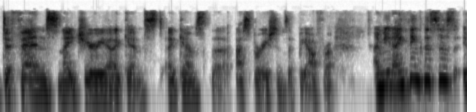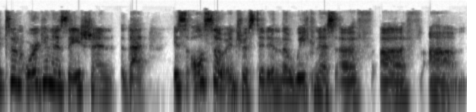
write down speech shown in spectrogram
defends Nigeria against against the aspirations of Biafra. I mean i think this is it's an organization that is also interested in the weakness of of um,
